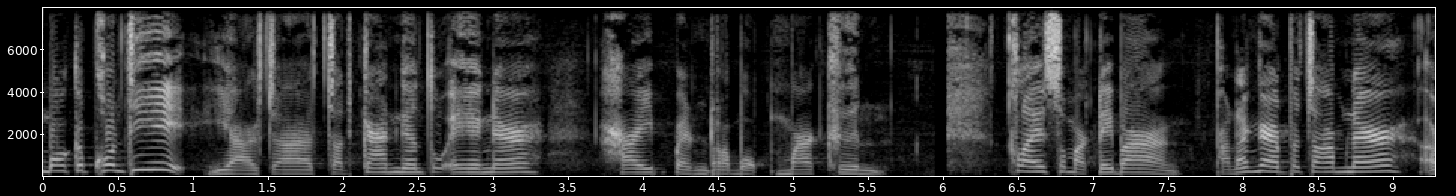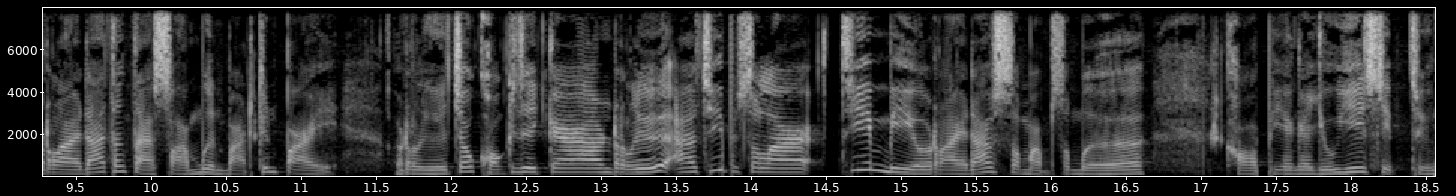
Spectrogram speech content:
เหมาะกับคนที่อยากจะจัดการเงินตัวเองนะ ให้เป็นระบบมากขึ้น ใครสมัครได้บ้าง พนักงานประจำนะ รายได้ตั้งแต่ 30,000 บาทขึ้นไป หรือเจ้าของกิจการหรืออาชีพอิสระที่มีรายได้สม่ำเสมอ ขอเพียงอายุ 20 ถึง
